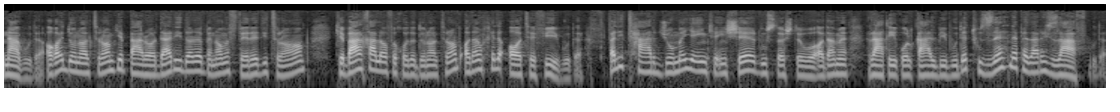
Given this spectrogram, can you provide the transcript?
نبوده. آقای دونالد ترامپ یه برادری داره به نام فردی ترامپ. که برخلاف خود دونالد ترامپ آدم خیلی عاطفی بوده. ولی ترجمه این که این شعر دوست داشته و آدم رقیق القلبی بوده تو ذهن پدرش ضعف بوده.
